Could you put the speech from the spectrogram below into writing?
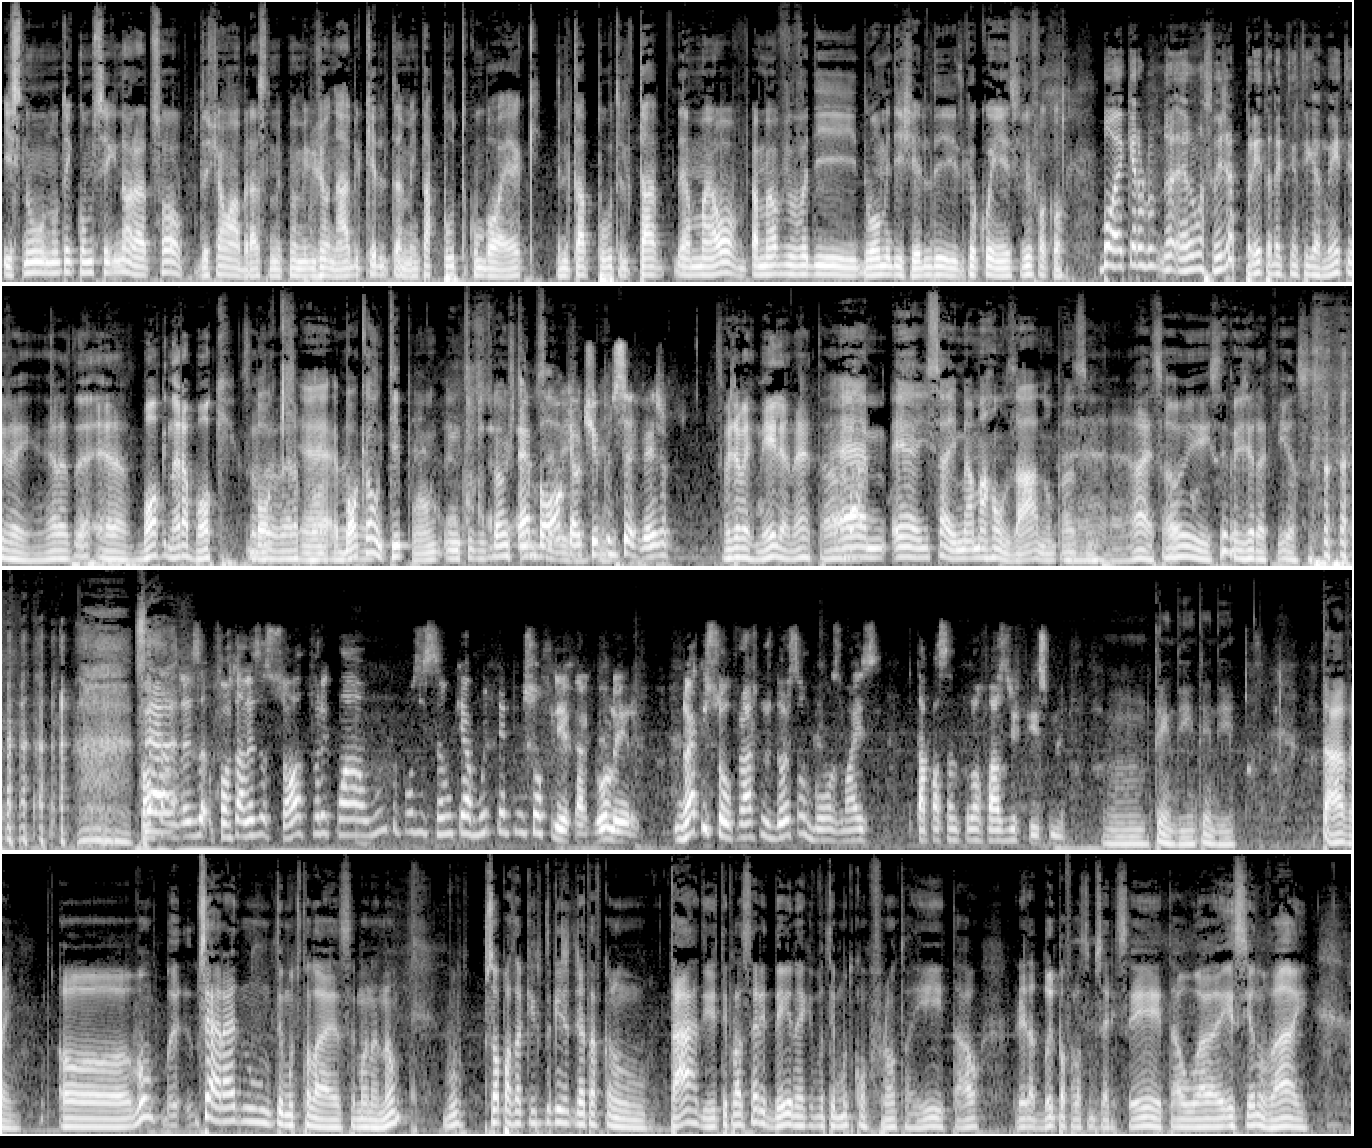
isso não, não tem como ser ignorado. Só deixar um abraço também pro meu amigo Jonabi, que ele também tá puto com o Boeck. Ele tá puto, ele tá. É a maior, a maior viúva de, do Homem de Gelo de, que eu conheço, viu, Focó? Boeck era, era uma cerveja preta, né, que tinha antigamente, velho. Era, era Bock, não era Bock. Bock. Era é, né? Bock é um tipo, é um- inclusive é um estilo É de bom, cerveja. que é o tipo de cerveja. Cerveja vermelha, né? Então, É, é isso aí, meio amarronzado, pra assim. É, ah, é só os cervejeiros aqui, ó. Fortaleza, Fortaleza sofre com a única posição que há muito tempo não sofria, cara, goleiro. Não é que sofre, eu acho que os dois são bons, mas tá passando por uma fase difícil mesmo. Hum, entendi, entendi. Tá, velho. Ó, vamos... Ceará não tem muito o que falar essa semana, não. Vou só passar aqui porque já tá ficando tarde. A gente tem que falar de Série D, né? Que vai ter muito confronto aí e tal. Ele tá doido pra falar sobre Série C e tal. Ah, Esse ano vai.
